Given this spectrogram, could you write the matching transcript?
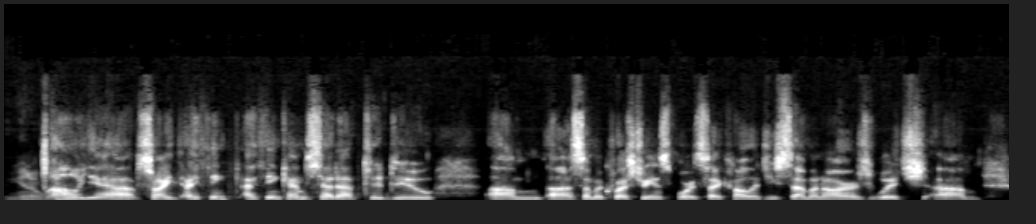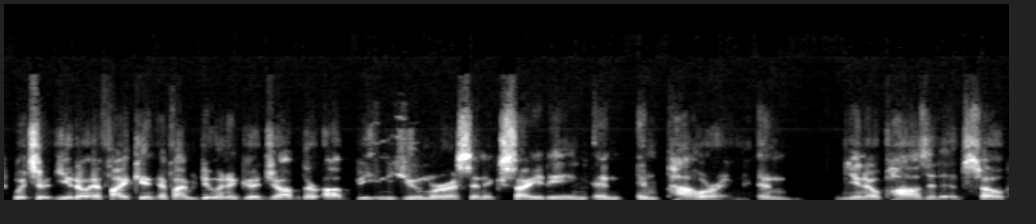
you know? Oh yeah. So I, I think I think I'm set up to do um, uh, some equestrian sports psychology seminars, which um, which are you know if I can if I'm doing a good job, they're upbeat and humorous and exciting and empowering and you know positive. So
